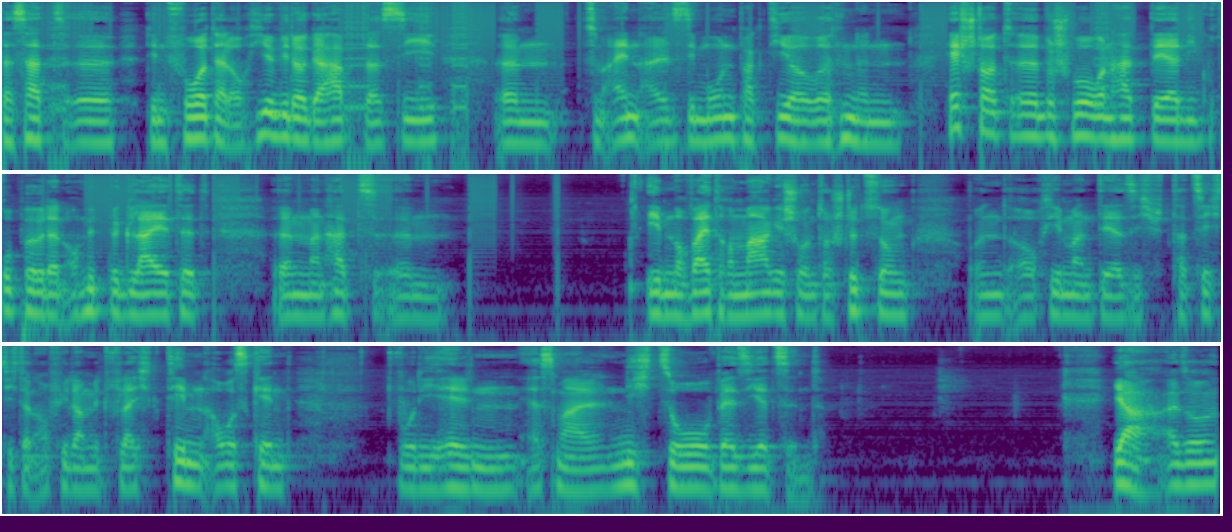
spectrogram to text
Das hat äh, den Vorteil auch hier wieder gehabt, dass sie ähm, zum einen als Dämonenpaktiererin einen Hestot äh, beschworen hat, der die Gruppe dann auch mit begleitet ähm, man hat ähm, eben noch weitere magische Unterstützung und auch jemand, der sich tatsächlich dann auch wieder mit vielleicht Themen auskennt, wo die Helden erstmal nicht so versiert sind. Ja, also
